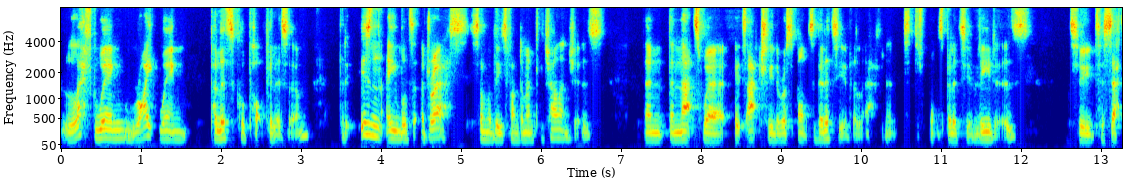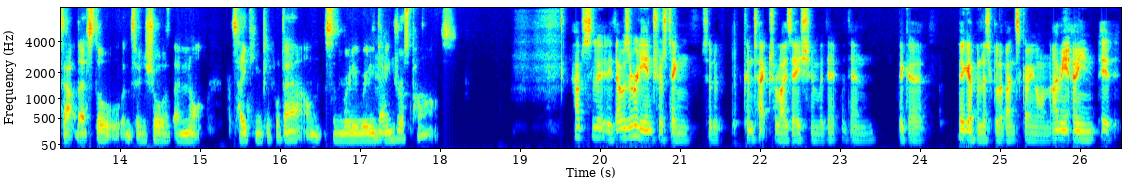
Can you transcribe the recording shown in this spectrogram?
left wing, right wing political populism that it isn't able to address some of these fundamental challenges, then then that's where it's actually the responsibility of the left and it's the responsibility of leaders to to set out their stall and to ensure that they're not taking people down some really really mm. dangerous paths. Absolutely, that was a really interesting sort of contextualization within within bigger bigger political events going on. I mean, I mean, it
